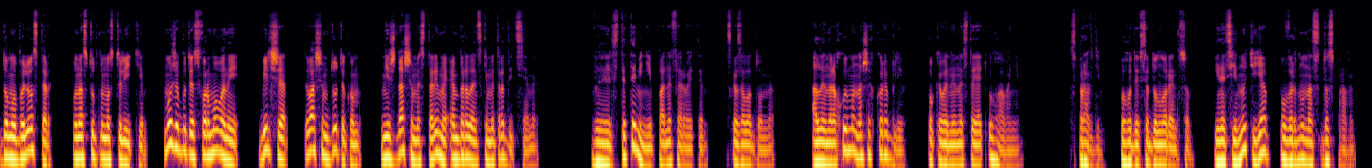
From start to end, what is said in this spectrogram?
дому Бельостер у наступному столітті може бути сформований більше вашим дотиком, ніж нашими старими емберленськими традиціями. Ви льстите мені, пане Фервейте, сказала Донна. Але нарахуймо наших кораблів, поки вони не стоять у гавані. Справді, погодився Дон Лоренцо, і на цій ноті я поверну нас до справи.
